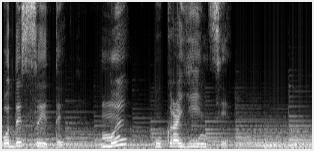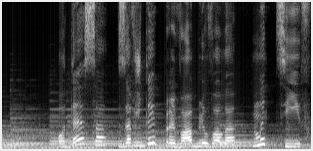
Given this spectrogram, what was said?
одесити, ми українці. Одеса завжди приваблювала митців,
